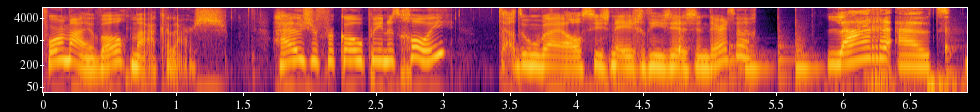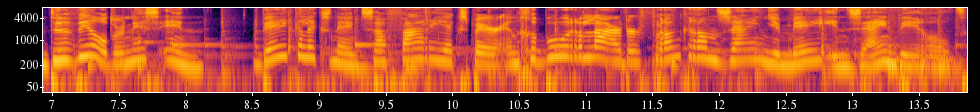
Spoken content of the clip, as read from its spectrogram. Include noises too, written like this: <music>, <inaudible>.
voor woogmakelaars. Huizen verkopen in het gooi? Dat doen wij al sinds 1936. Laren uit, de wildernis in. Wekelijks neemt safari-expert en geboren laarder Frank Ranzijn je mee in zijn wereld.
